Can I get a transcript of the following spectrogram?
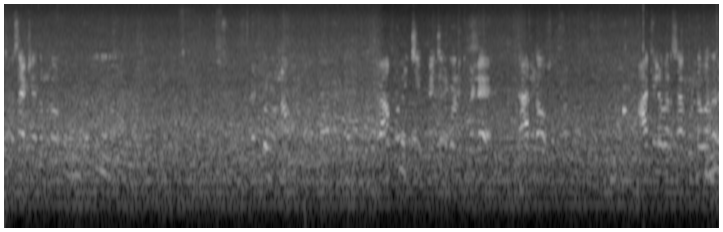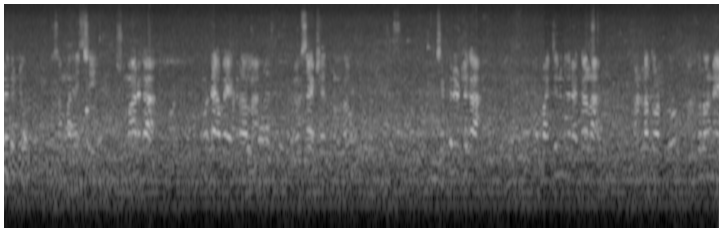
వ్యవసాయ క్షేత్రంలో పెట్టుకుని ఉన్నాం. రాపూర్ నుంచి పెంచుకోనికి వెళ్ళే దారిలో ఆకిల వలస గుండవల్ల రెవెన్యూ సంబంధించి సుమారుగా నూట యాభై ఎకరాల వ్యవసాయ క్షేత్రంలో చెప్పినట్లుగా ఒక పద్దెనిమిది రకాల పండ్ల తోటలు అందులోనే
